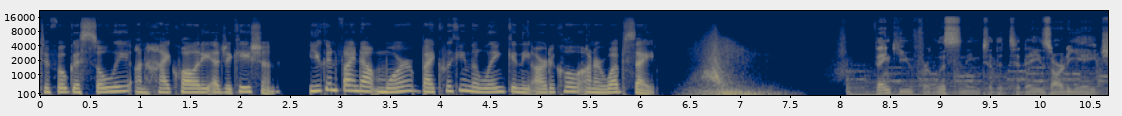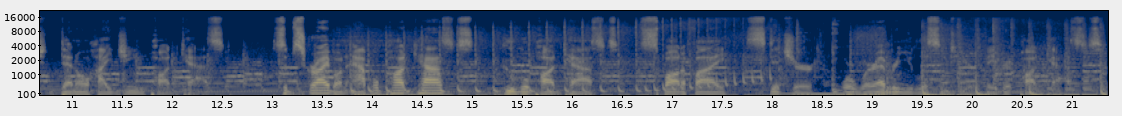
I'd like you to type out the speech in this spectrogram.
to focus solely on high quality education. You can find out more by clicking the link in the article on our website. Thank you for listening to the Today's RDH Dental Hygiene Podcast. Subscribe on Apple Podcasts, Google Podcasts, Spotify, Stitcher, or wherever you listen to your favorite podcasts.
